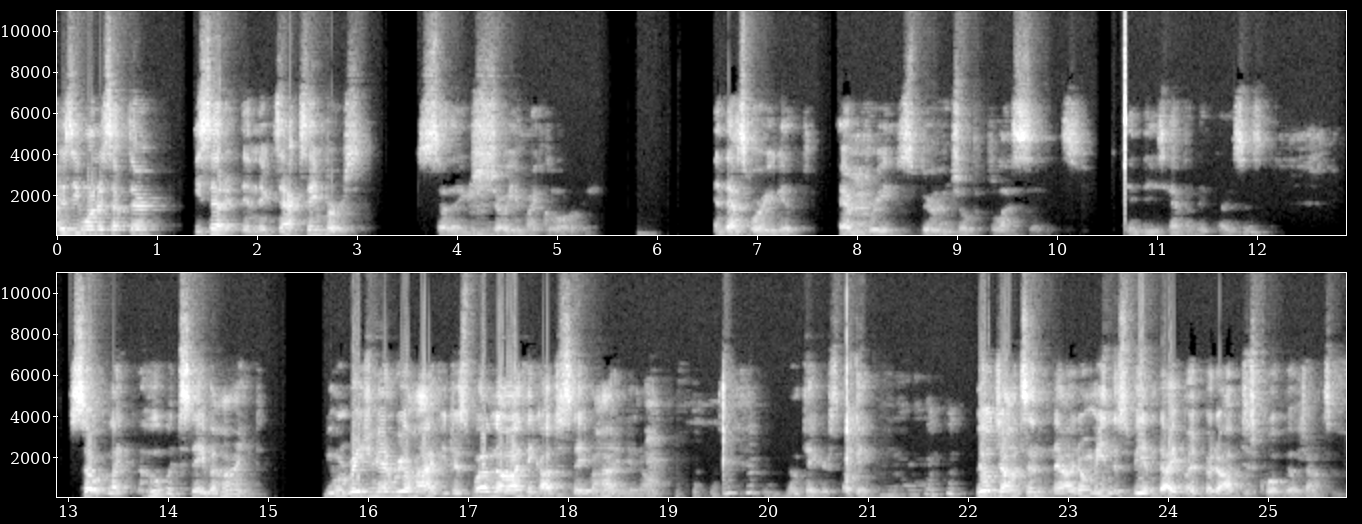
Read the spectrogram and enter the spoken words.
does he want us up there? He said it in the exact same verse. So that I can hmm. show you my glory. And that's where you get mm. every spiritual blessings in these heavenly places. So, like, who would stay behind? You want to raise your hand real high if you just, well, no, I think I'll just stay behind, you know? no takers. Okay. Bill Johnson, now I don't mean this to be an indictment, but I'll just quote Bill Johnson.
